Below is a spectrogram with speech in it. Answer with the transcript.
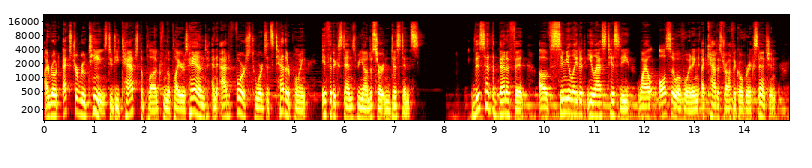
I wrote extra routines to detach the plug from the player's hand and add force towards its tether point if it extends beyond a certain distance. This had the benefit of simulated elasticity while also avoiding a catastrophic overextension,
